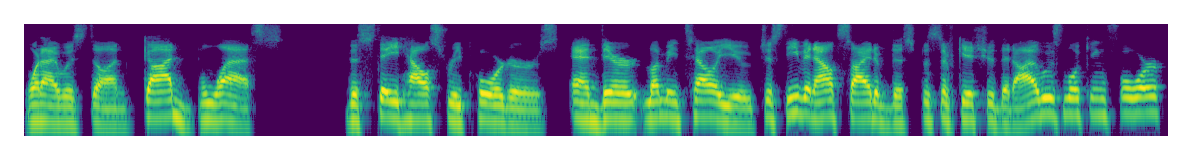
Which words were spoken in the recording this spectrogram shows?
when I was done. God bless the state house reporters. And there, let me tell you, just even outside of the specific issue that I was looking for,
